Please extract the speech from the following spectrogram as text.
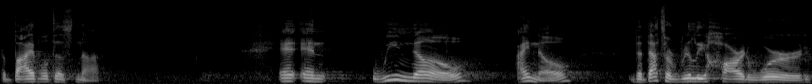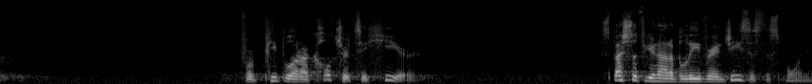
The Bible does not. And, and we know, I know, that that's a really hard word for people in our culture to hear, especially if you're not a believer in Jesus this morning.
